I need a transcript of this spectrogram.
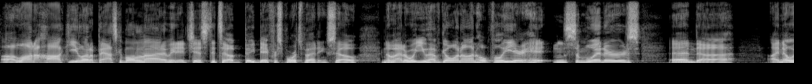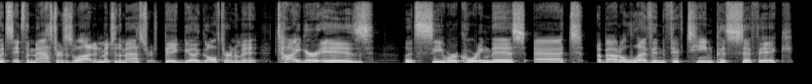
a lot of hockey, a lot of basketball tonight. I mean, it's just it's a big day for sports betting. So no matter what you have going on, hopefully you're hitting some winners. And uh, I know it's it's the Masters as well. I didn't mention the Masters, big uh, golf tournament. Tiger is. Let's see. We're recording this at about 11:15 Pacific,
